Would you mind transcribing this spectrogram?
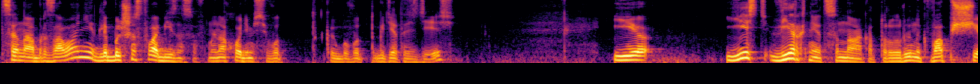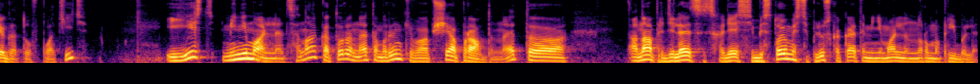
ценообразовании для большинства бизнесов мы находимся вот как бы вот где-то здесь. И есть верхняя цена, которую рынок вообще готов платить, и есть минимальная цена, которая на этом рынке вообще оправдана. Это она определяется исходя из себестоимости плюс какая-то минимальная норма прибыли.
